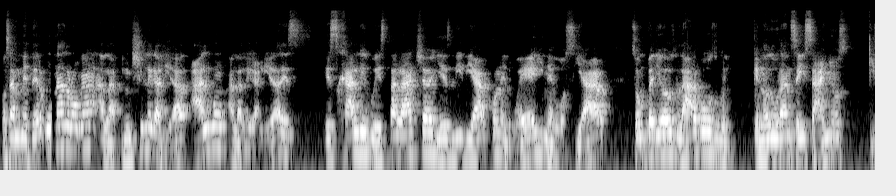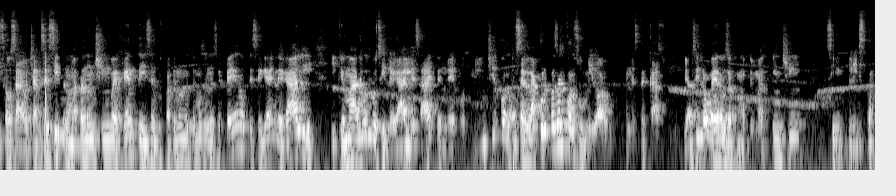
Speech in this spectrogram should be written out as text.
O sea, meter una droga a la pinche legalidad, algo a la legalidad es, es jale, güey, es talacha y es lidiar con el güey y negociar. Son periodos largos, güey, que no duran seis años quizá, o sea, o chance sí, pero matan un chingo de gente y dicen, pues, ¿para qué nos metemos en ese pedo? Que siga ilegal y, y qué malos los ilegales. Ay, pendejos, pinche, o sea, la culpa es del consumidor, en este caso. Yo así lo veo, o sea, como que más pinche simplista.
